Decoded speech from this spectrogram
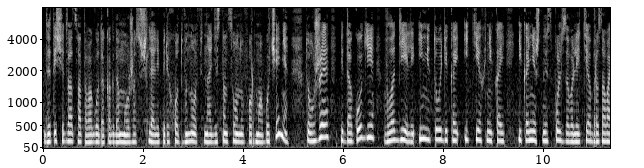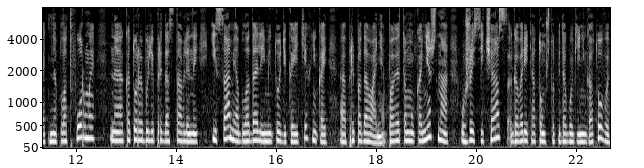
2020 года, когда мы уже осуществляли переход вновь на дистанционную форму обучения, то уже педагоги владели и методикой, и техникой, и, конечно, использовали те образовательные платформы, э, которые были предоставлены, и сами обладали и методикой, и техникой э, преподавания. Поэтому, конечно, уже сейчас говорить о том, что педагоги не готовы,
